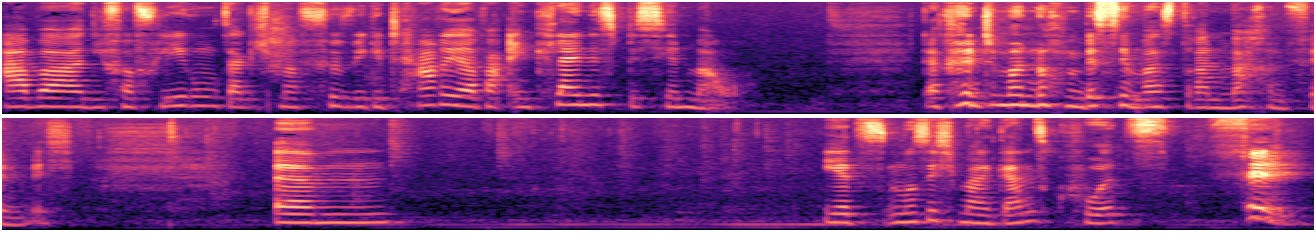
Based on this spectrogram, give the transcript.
aber die Verpflegung, sag ich mal, für Vegetarier war ein kleines bisschen mau. Da könnte man noch ein bisschen was dran machen, finde ich. Ähm, jetzt muss ich mal ganz kurz. Finn!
